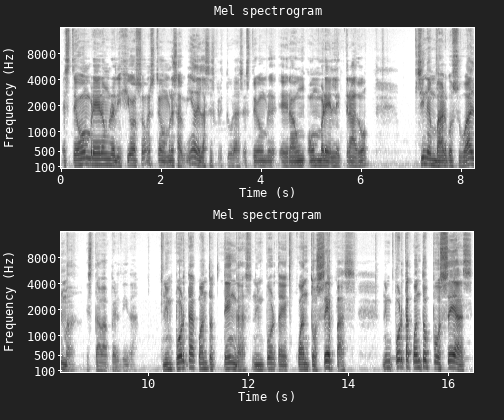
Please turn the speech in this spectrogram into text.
Este hombre era un religioso, este hombre sabía de las escrituras, este hombre era un hombre letrado. Sin embargo, su alma estaba perdida. No importa cuánto tengas, no importa cuánto sepas, no importa cuánto poseas,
